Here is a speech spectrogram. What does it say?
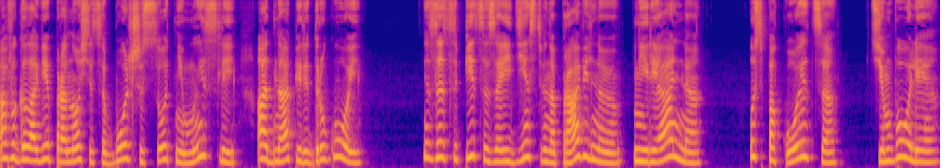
а в голове проносится больше сотни мыслей, одна перед другой. Зацепиться за единственно правильную нереально. Успокоиться тем более.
